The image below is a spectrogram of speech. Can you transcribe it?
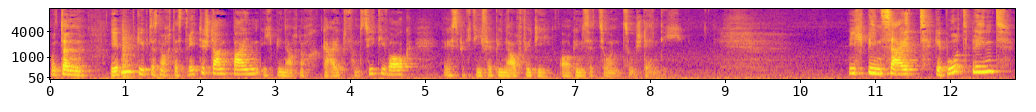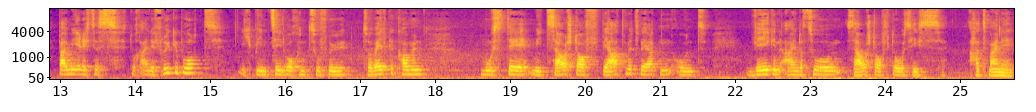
Und dann eben gibt es noch das dritte Standbein. Ich bin auch noch Guide vom Citywalk, respektive bin auch für die Organisation zuständig. Ich bin seit Geburt blind. Bei mir ist es durch eine Frühgeburt. Ich bin zehn Wochen zu früh zur Welt gekommen, musste mit Sauerstoff beatmet werden und wegen einer zu hohen Sauerstoffdosis hat meine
